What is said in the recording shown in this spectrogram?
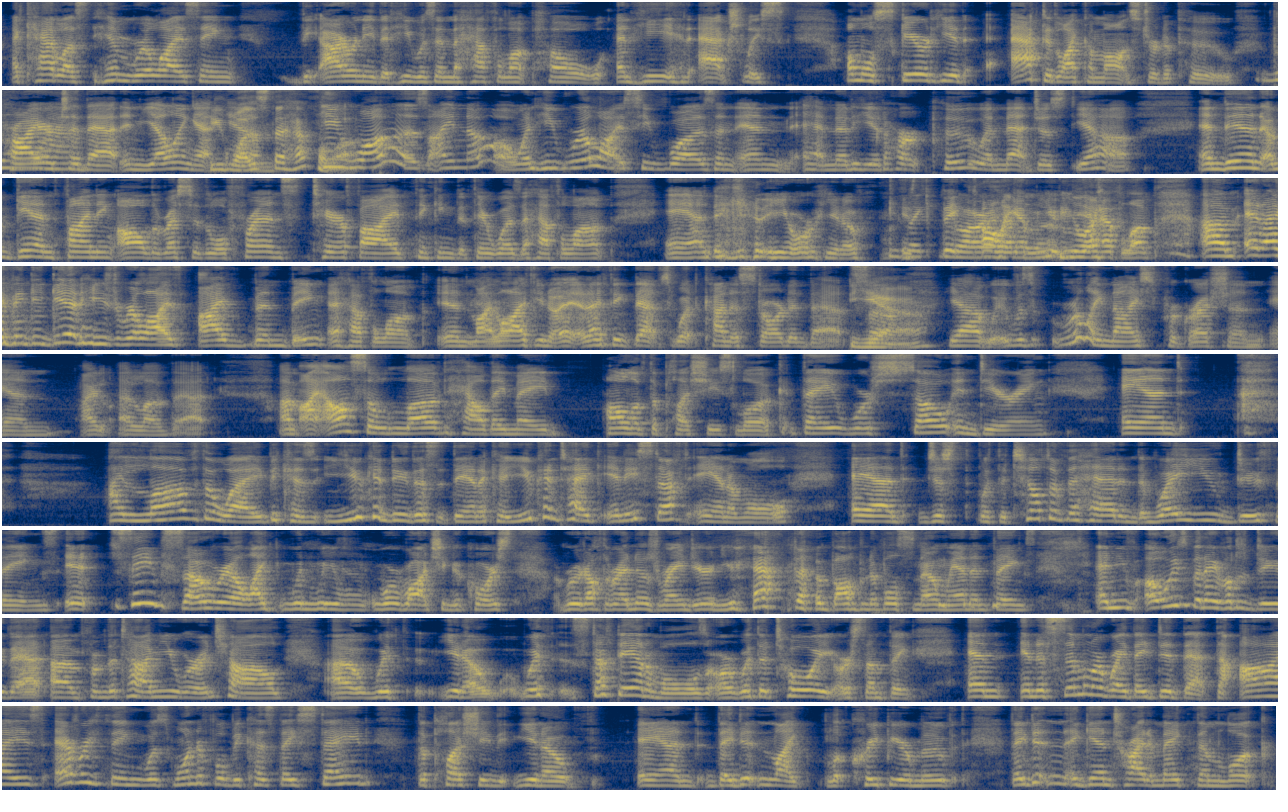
a catalyst, him realizing the irony that he was in the Heffalump hole and he had actually almost scared he had acted like a monster to Pooh prior to that and yelling at He him. was the Heffalump. He was, I know. And he realized he was and, and, and that he had hurt Pooh and that just, yeah. And then again, finding all the rest of the little friends terrified, thinking that there was a Heffalump. And again, or, you know, He's like, they "You are a calling him, you, Heffalump." you are a Heffalump. Um, and I think again, he's realized I've been being a Heffalump in my life, you know, and I think that's what kind of started that. So, Yeah. yeah, it was really nice progression, and I I love that. Um, I also loved how they made all of the plushies look. They were so endearing, and I love the way because you can do this, Danica. You can take any stuffed animal. And just with the tilt of the head and the way you do things, it seems so real. Like when we were watching, of course, Rudolph the Red-Nosed Reindeer, and you had the abominable snowman and things and you've always been able to do that um, from the time you were a child uh, with you know with stuffed animals or with a toy or something and in a similar way they did that the eyes everything was wonderful because they stayed the plushie you know and they didn't like look creepy or move. They didn't again try to make them look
